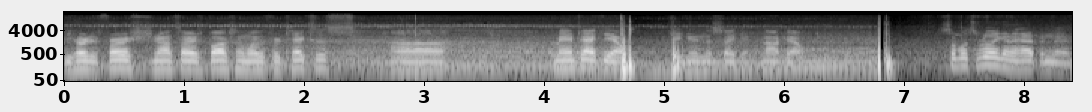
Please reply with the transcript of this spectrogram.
You heard it first. Jenot's Irish Boxing, Weatherford, Texas. Uh, Man Pacquiao taking in the second knockout. So what's really going to happen then?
